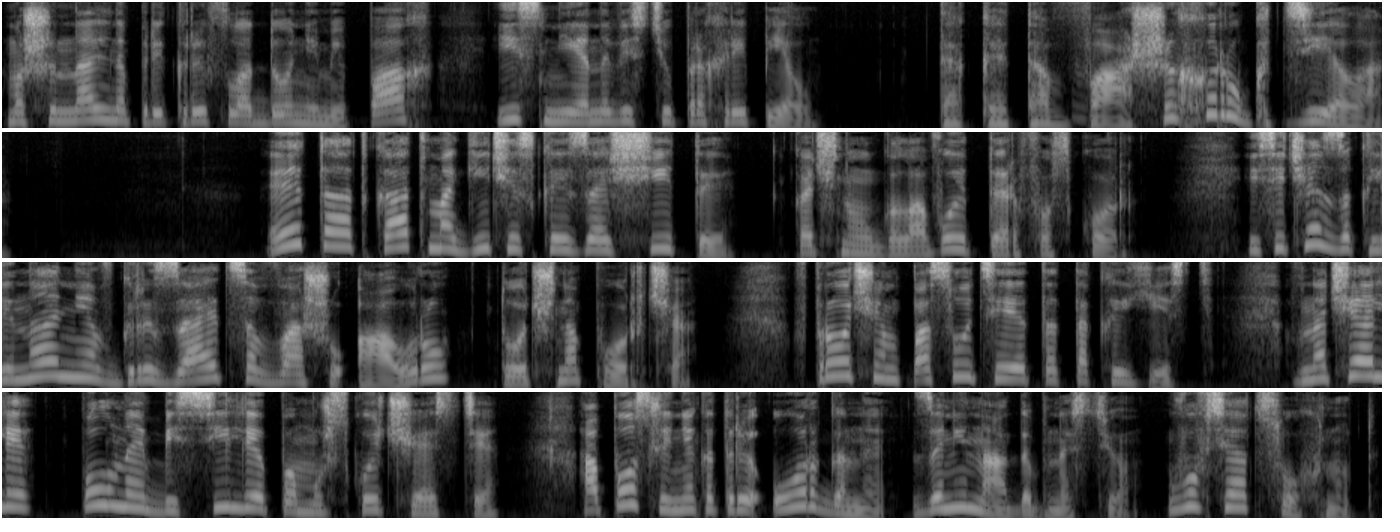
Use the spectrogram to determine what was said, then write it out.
машинально прикрыв ладонями пах и с ненавистью прохрипел. «Так это ваших рук дело!» «Это откат магической защиты», — качнул головой Терфоскор. «И сейчас заклинание вгрызается в вашу ауру, точно порча. Впрочем, по сути, это так и есть. Вначале полное бессилие по мужской части, а после некоторые органы за ненадобностью вовсе отсохнут.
